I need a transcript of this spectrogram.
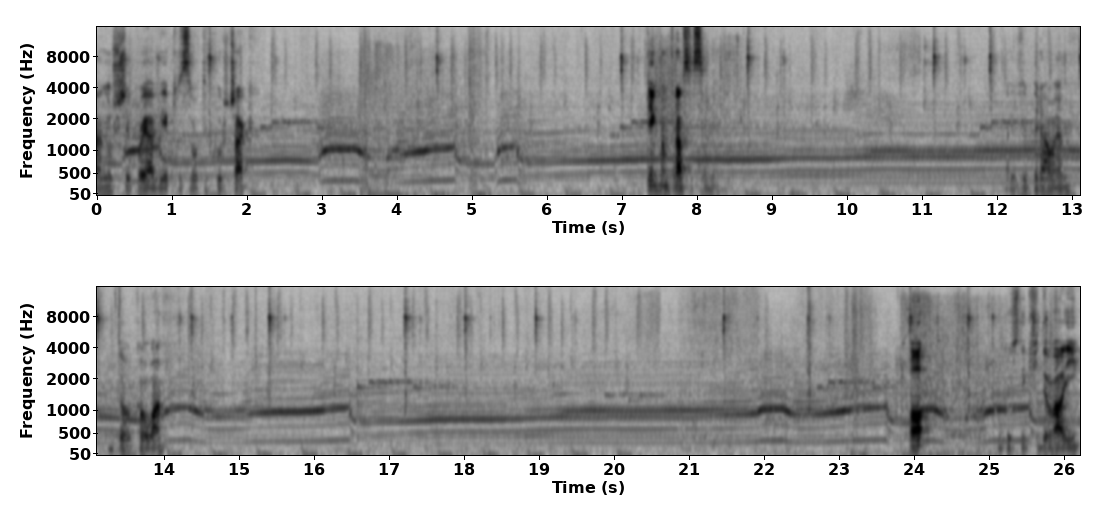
A nuż się pojawi jakiś złoty kurczak. Piękną trasę sobie. Tutaj wybrałem dookoła. O! Go zlikwidowali.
